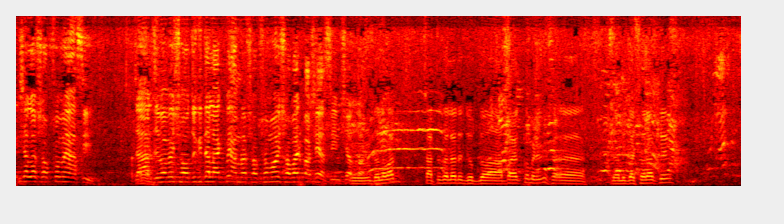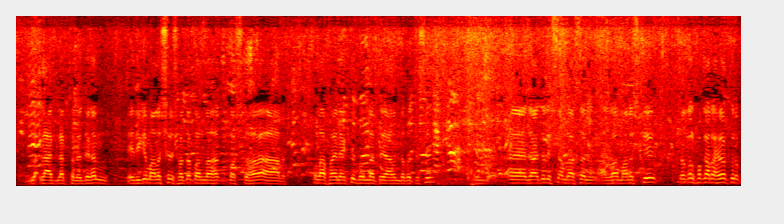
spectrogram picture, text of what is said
ইনশাল্লাহ সবসময় আছি। যার যেভাবে সহযোগিতা লাগবে আমরা সবসময় সবার পাশে আছি ইনশাল্লাহ উম, ধন্যবাদ। ছাত্র দলের যুগ্ম আহ্বায়ক কমিটির মির্জা সৌরভকে লাইভ লাইভ চলে। দেখেন এদিকে মানুষের শত কন্যা কষ্ট হয় আর খোলা ফলাফাইন একটু বন্যাতে আনন্দ করতেছে। কিন্তু জাহিদুল ইসলাম রাসেল আল্লাহ মানুষকে সকল প্রকার হেফাজত করুক।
